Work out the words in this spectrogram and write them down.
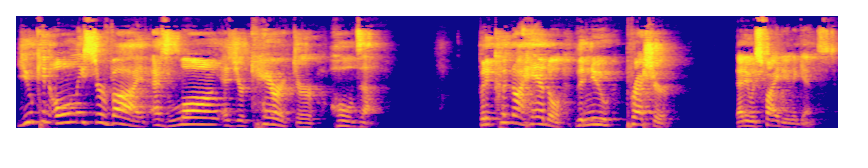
You can only survive as long as your character holds up. But it could not handle the new pressure that it was fighting against.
